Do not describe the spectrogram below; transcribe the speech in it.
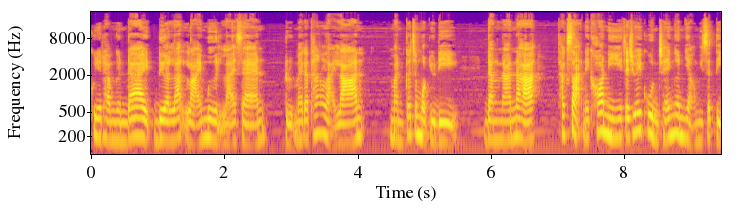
คุณจะทำเงินได้เดือนละหลายหมื่นหลายแสน หรือแม้กระทั่งหลายล้าน มันก็จะหมดอยู่ดี ดังนั้นนะคะ ทักษะในข้อนี้จะช่วยคุณใช้เงินอย่างมีสติ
